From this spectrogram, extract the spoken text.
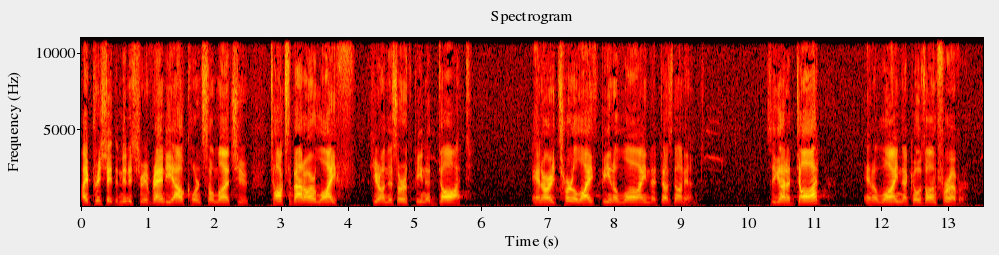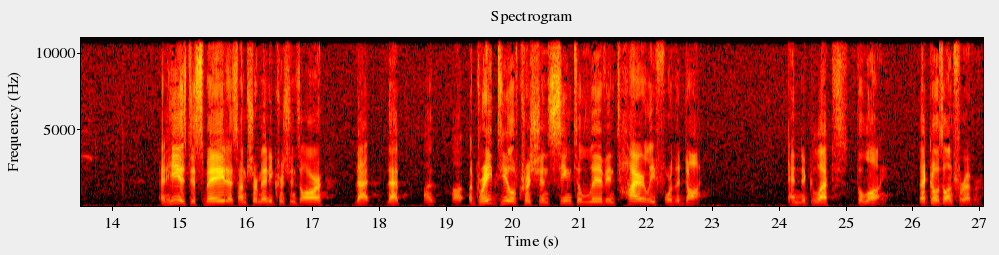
I appreciate the ministry of Randy Alcorn so much, who talks about our life here on this earth being a dot and our eternal life being a line that does not end. So you got a dot and a line that goes on forever. And he is dismayed, as I'm sure many Christians are, that that a, a, great deal of Christians seem to live entirely for the dot and neglect the line that goes on forever.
